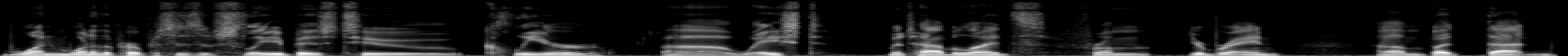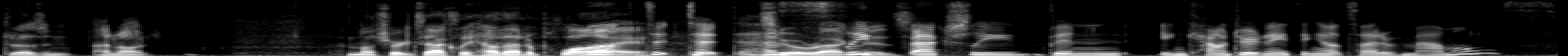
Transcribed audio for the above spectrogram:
one one of the purposes of sleep is to clear uh, waste metabolites from your brain, um, but that doesn't. I'm not. I'm not sure exactly how that applies Well, d- d- has sleep arachnids. actually been encountered anything outside of mammals?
